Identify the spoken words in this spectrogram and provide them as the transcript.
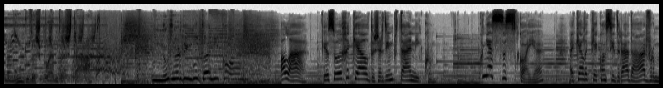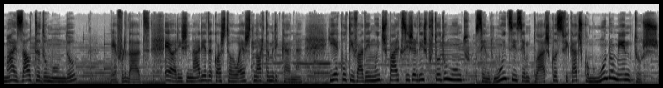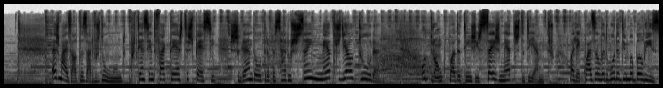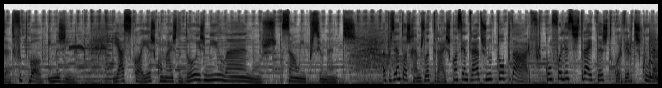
O mundo das plantas está. No Jardim Botânico. Olá, eu sou a Raquel do Jardim Botânico. Conheces a sequoia? Aquela que é considerada a árvore mais alta do mundo? É verdade. É originária da costa oeste norte-americana e é cultivada em muitos parques e jardins por todo o mundo, sendo muitos exemplares classificados como monumentos. As mais altas árvores do mundo pertencem de facto a esta espécie, chegando a ultrapassar os 100 metros de altura. O tronco pode atingir 6 metros de diâmetro. Olha, é quase a largura de uma baliza de futebol, imagina. E há sequoias com mais de 2 mil anos. São impressionantes. Apresenta os ramos laterais concentrados no topo da árvore, com folhas estreitas de cor verde escura.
